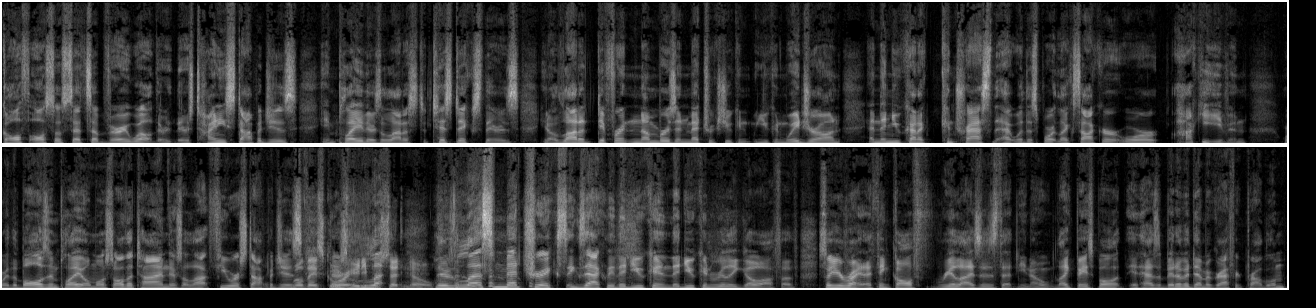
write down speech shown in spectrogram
golf also sets up very well. There, there's tiny stoppages in play. There's a lot of statistics. There's you know a lot of different numbers and metrics you can you can wager on, and then you kind of contrast that with a sport like soccer or hockey, even where the ball's in play almost all the time. There's a lot fewer stoppages. Will they score There's eighty le- percent? No. There's less metrics exactly that you can that you can really go off of. So you're right. I think golf realizes that you know, like baseball, it has a bit of a demographic problem,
